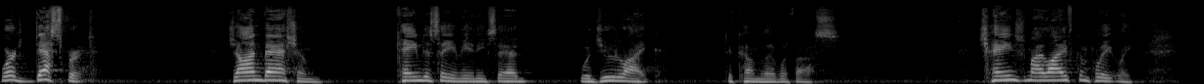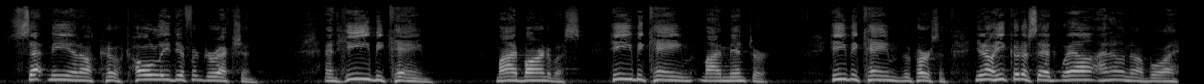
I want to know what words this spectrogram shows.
were desperate. John Basham came to see me and he said, Would you like to come live with us? Changed my life completely, set me in a totally different direction. And he became my Barnabas. He became my mentor. He became the person. You know, he could have said, Well, I don't know, boy.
